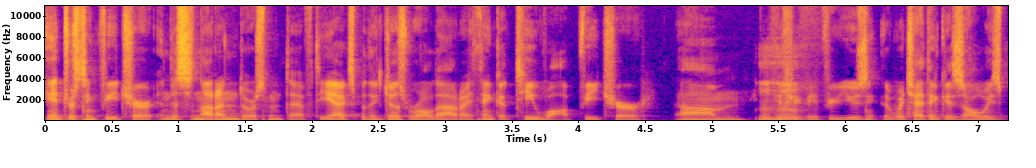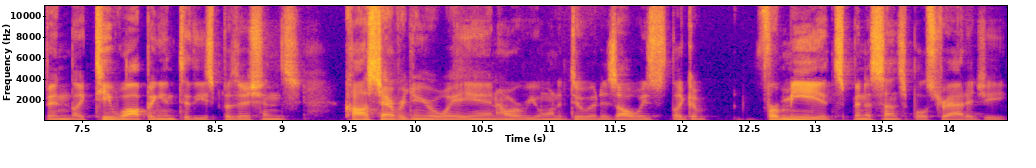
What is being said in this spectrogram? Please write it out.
Interesting feature, and this is not an endorsement to FTX, but they just rolled out, I think, a TWAP feature. Um, if, you're, if you're using, which I think has always been like TWAPing into these positions, cost averaging your way in, however you want to do it, is always like a, for me, it's been a sensible strategy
